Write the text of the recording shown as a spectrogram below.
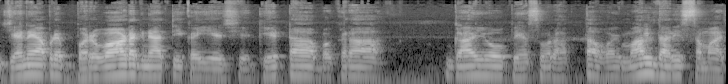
જેને આપણે ભરવાડ જ્ઞાતિ કહીએ છીએ. ઘેટા, બકરા, ગાયો, ભેંસો રાખતા હોય માલધારી સમાજ.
